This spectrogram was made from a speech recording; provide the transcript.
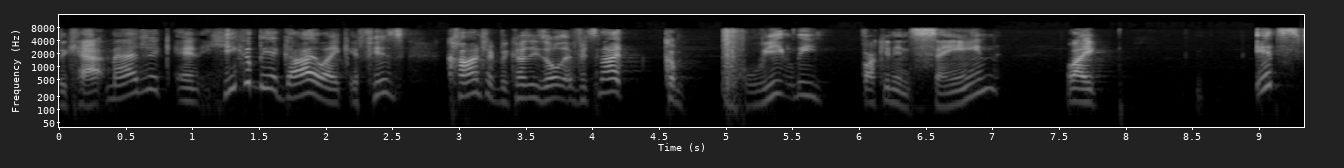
the cap magic, and he could be a guy like if his contract because he's old, if it's not completely fucking insane, like it's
